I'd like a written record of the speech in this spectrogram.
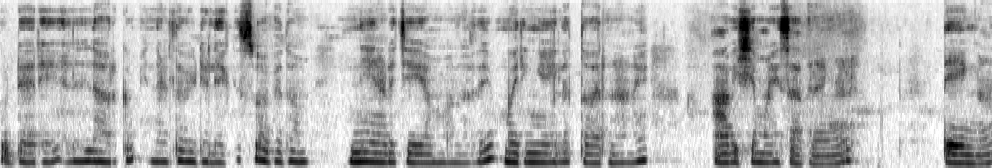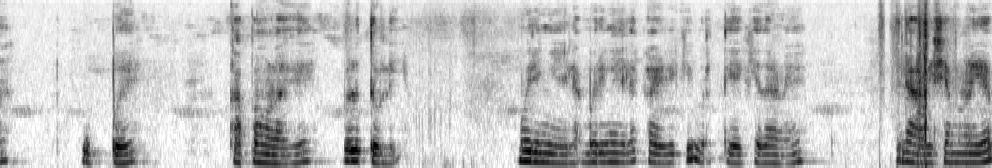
കൂട്ടുകാരെ എല്ലാവർക്കും ഇന്നലത്തെ വീഡിയോയിലേക്ക് സ്വാഗതം. ഇന്ന് ഞാനിവിടെ ചെയ്യാൻ പോകുന്നത് മുരിങ്ങയില തോരനാണ്. ആവശ്യമായ സാധനങ്ങൾ തേങ്ങ ഉപ്പ് കപ്പമുളക് വെളുത്തുള്ളി. മുരിങ്ങയില മുരിങ്ങയില കഴുകി വൃത്തിയാക്കിയതാണ്. ഇതിലാവശ്യമായ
